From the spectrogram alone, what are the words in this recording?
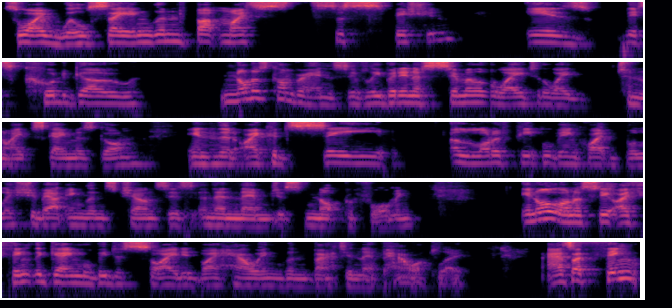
So I will say England, but my s- suspicion is this could go not as comprehensively, but in a similar way to the way tonight's game has gone, in that I could see a lot of people being quite bullish about England's chances and then them just not performing. In all honesty, I think the game will be decided by how England bat in their power play. As I think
